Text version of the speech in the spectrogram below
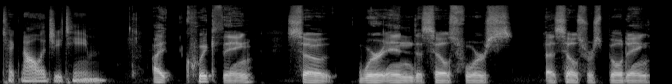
technology team. I quick thing. So we're in the Salesforce uh, Salesforce building.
